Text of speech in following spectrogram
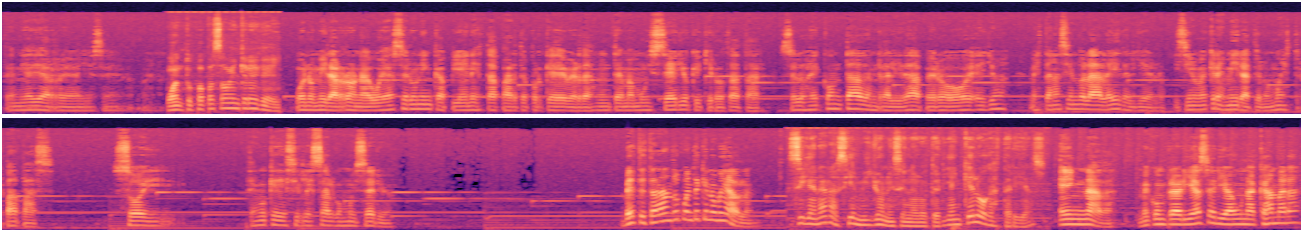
tenía diarrea y ese... Juan, ¿tus papás saben que eres gay? Bueno, mira, Rona, voy a hacer un hincapié en esta parte porque de verdad es un tema muy serio que quiero tratar. Se los he contado en realidad, pero ellos me están haciendo la ley del hielo. Y si no me crees, mira, te lo muestro. Papas, soy... Tengo que decirles algo muy serio. ¿Ves? ¿Te estás dando cuenta que no me hablan? Si ganara 100 millones en la lotería, ¿en qué lo gastarías? En nada. Me compraría sería una cámara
